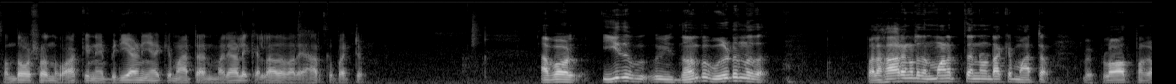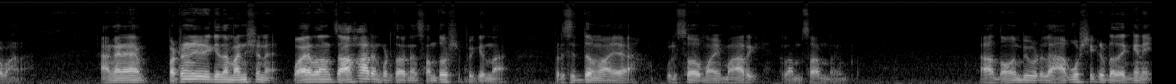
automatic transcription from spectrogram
സന്തോഷം എന്ന വാക്കിനെ ബിരിയാണിയാക്കി മാറ്റാൻ മലയാളിക്കല്ലാതെ പറയാൻ ആർക്ക് പറ്റും? അപ്പോൾ ഈത് നോമ്പ് വീടുന്നത് പലഹാരങ്ങളുടെ നിർമ്മാണത്തിൽ തന്നെ ഉണ്ടാക്കിയ മാറ്റം വിപ്ലവാത്മകമാണ്. അങ്ങനെ പട്ടിണി ജീവിക്കുന്ന മനുഷ്യന് വയറുനിറച്ച് ആഹാരം കൊടുത്തവനെ സന്തോഷിപ്പിക്കുന്ന പ്രസിദ്ധമായ ഉത്സവമായി മാറി റംസാൻ നോയമ്പ് ആ നോയമ്പ് ഇവിടെ ആഘോഷിക്കേണ്ടത് എങ്ങനെ?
